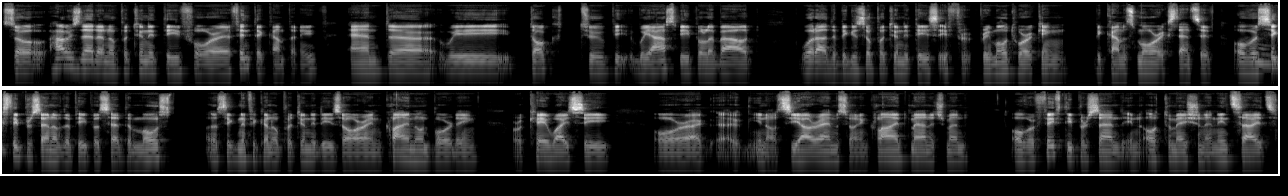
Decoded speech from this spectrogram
so how is that an opportunity for a fintech company and uh, we talk to we ask people about what are the biggest opportunities if remote working becomes more extensive over mm. 60% of the people said the most uh, significant opportunities are in client onboarding or kyc or uh, uh, you know CRM, so in client management, over 50% in automation and insights,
